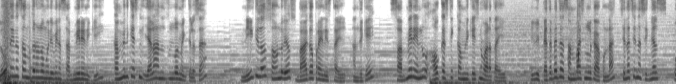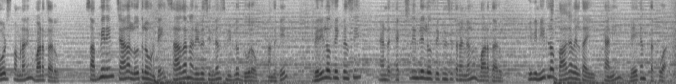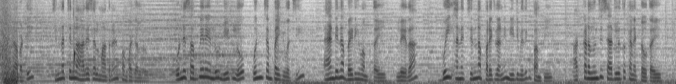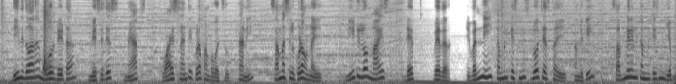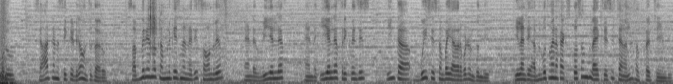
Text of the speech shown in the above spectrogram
లోతైన సముద్రంలో మునిగిన సబ్మెరీన్కి కమ్యూనికేషన్ ఎలా అందుతుందో మీకు తెలుసా? నీటిలో సౌండ్ వేవ్స్ బాగా ప్రయాణిస్తాయి. అందుకే సబ్మెరీన్లు అవకాస్టిక్ కమ్యూనికేషన్ వాడతాయి. ఇవి పెద్ద పెద్ద సంభాషణలు కాకుండా చిన్న చిన్న సిగ్నల్స్ కోడ్స్ పంపడానికి వాడతారు. సబ్మెరీన్ చాలా లోతులో ఉంటే సాధారణ రేడియో సిగ్నల్స్ నీటిలో దూరవు. అందుకే very low frequency and extremely low frequency తరంగాలను వాడతారు. ఇవి నీటిలో బాగా వెళ్తాయి కానీ వేగం తక్కువ. కాబట్టి చిన్న చిన్న ఆదేశాలు మాత్రమే పంపగలరు. కొన్ని సబ్మెరైన్లు నీటిలో కొంచెం పైకి వచ్చి యాంటీనా బయటికి పంపుతాయి లేదా బుయ్ అనే చిన్న పరికరాన్ని నీటి మీదకి పంపి అక్కడ నుంచి శాటిలైట్తో కనెక్ట్ అవుతాయి. దీని ద్వారా more data messages maps voice లాంటివి కూడా పంపవచ్చు. కానీ సమస్యలు కూడా ఉన్నాయి. నీటిలో నాయిస్ డెప్త్ వెదర్ ఇవన్నీ కమ్యూనికేషన్ని స్లో చేస్తాయి. అందుకే సబ్మెరీన్ కమ్యూనికేషన్ ఎప్పుడు షార్ట్ అండ్ సీక్రెట్గా ఉంచుతారు. సబ్మెరీన్లో కమ్యూనికేషన్ అనేది sound waves and VLF and ELF frequencies ఇంకా బుయ్ సిస్టంపై ఆధారపడి ఉంటుంది. ఇలాంటి అద్భుతమైన ఫ్యాక్ట్స్ కోసం లైక్ చేసి ఛానల్ని సబ్స్క్రైబ్ చేయండి.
